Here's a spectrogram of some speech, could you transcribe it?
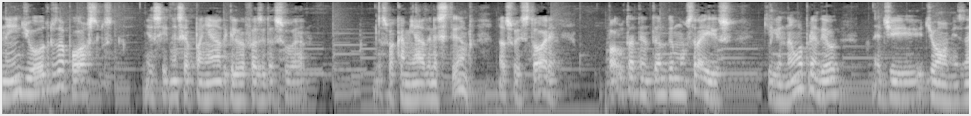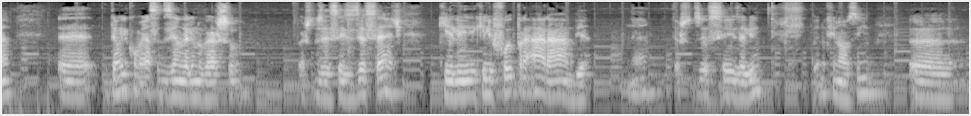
nem de outros apóstolos. Esse, nesse apanhado que ele vai fazer da sua, da sua caminhada nesse tempo, da sua história, Paulo está tentando demonstrar isso, que ele não aprendeu né, de, de homens. Né? É, então ele começa dizendo ali no verso, verso 16 e 17 que ele, que ele foi para a Arábia, né? verso 16 ali, no finalzinho. Uh,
